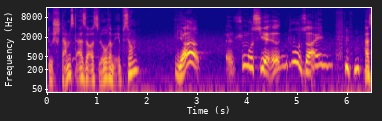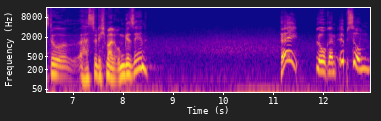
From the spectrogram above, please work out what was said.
Du stammst also aus Lorem Ipsum? Ja, es muss hier irgendwo sein. Hast du, hast du dich mal umgesehen? Hey, Lorem Ipsum.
